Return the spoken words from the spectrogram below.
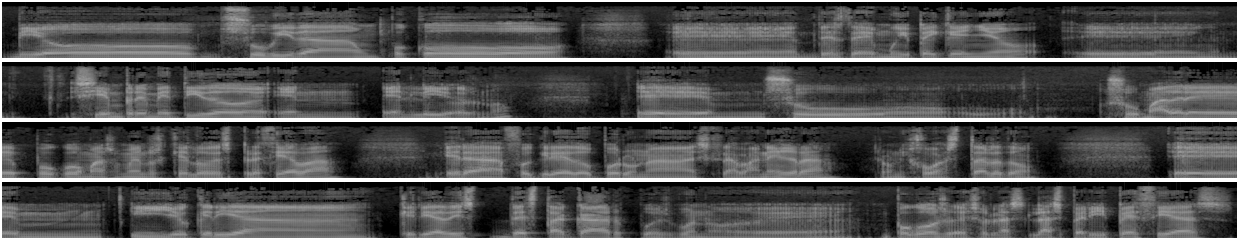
vio su vida un poco eh, desde muy pequeño, eh, siempre metido en, en líos, ¿no? Eh, su, su madre poco más o menos que lo despreciaba, era, fue criado por una esclava negra, era un hijo bastardo. Eh, y yo quería quería destacar pues bueno eh, un poco eso las, las peripecias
